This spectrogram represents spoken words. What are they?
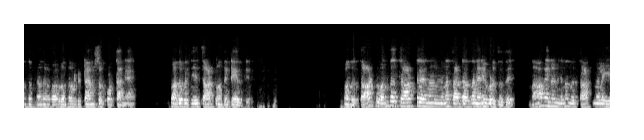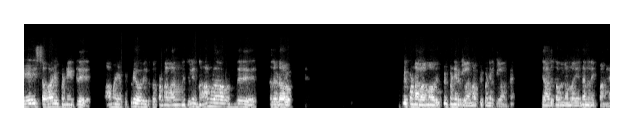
அந்த அவர் வந்து அவருக்கு டிரான்ஸ்ஃபர் போட்டாங்க. இப்போ அதை பத்தி தாட் வந்துட்டே இருக்கு. இப்போ அந்த தாட் வந்த தாட்டை என்னன்னா தாட்டை தான் நினைவுபடுத்துது. நாம என்னன்னு அந்த தாட் மேல ஏறி சவாரி பண்ணிட்டு ஆமா எப்படி அவர் இது பண்ணலாம்னு சொல்லி நாமளா வந்து அதை டெவலப் இப்படி பண்ணலாமா? அவர் இப்படி பண்ணிருக்கலாமா? அப்படி பண்ணிருக்கலாமே அடுத்தவங்க நம்மள என்ன நினைப்பாங்க?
